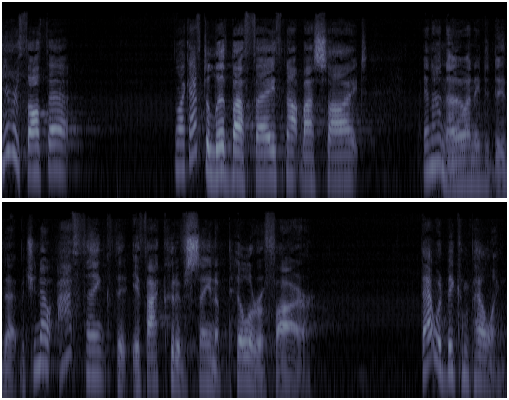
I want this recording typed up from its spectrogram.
You ever thought that? Like I have to live by faith, not by sight. And I know I need to do that. But you know, I think that if I could have seen a pillar of fire, that would be compelling.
